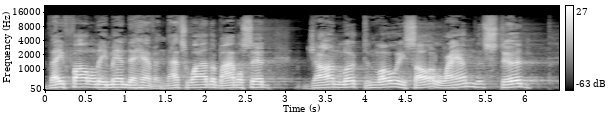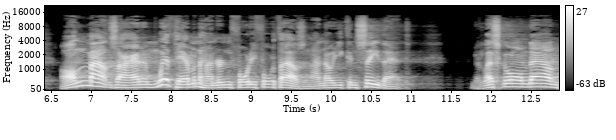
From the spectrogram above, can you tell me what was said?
they followed him into heaven. That's why the Bible said, John looked and lo, he saw a lamb that stood on Mount Zion and with him 144,000. I know you can see that. But let's go on down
